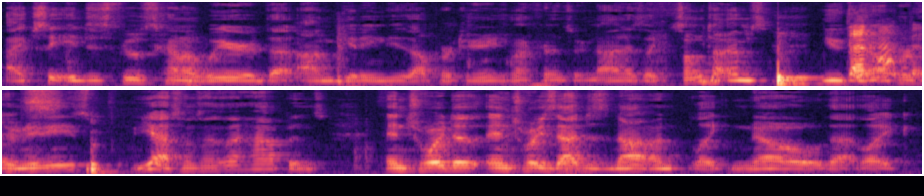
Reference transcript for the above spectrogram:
Actually, it just feels kind of weird that I'm getting these opportunities. My friends are not. It's like sometimes you That get happens. opportunities. Yeah, sometimes that happens. And Troy does. And Troy's dad does not like know that like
